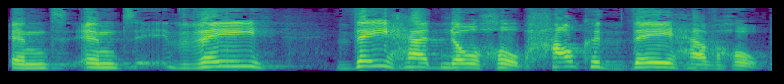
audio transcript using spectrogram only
And, and they, they had no hope. How could they have hope?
